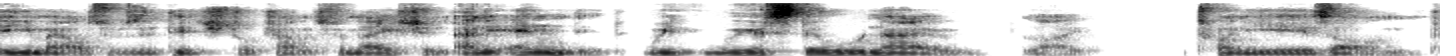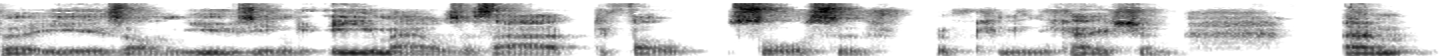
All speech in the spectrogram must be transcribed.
emails was a digital transformation and it ended. We, we're still now like 20 years on, 30 years on using emails as our default source of, of communication. Um,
